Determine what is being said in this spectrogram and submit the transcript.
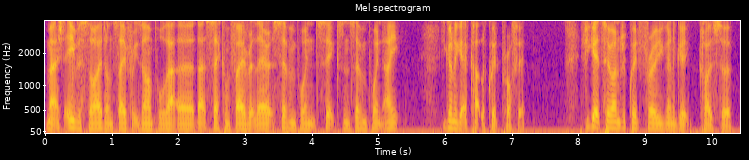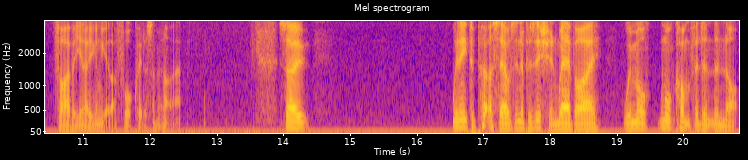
matched either side on say for example that uh, that second favourite there at 7.6 and 7.8 you're going to get a couple of quid profit. If you get 200 quid through you're going to get close to a fiver you know you're going to get like 4 quid or something like that. So we need to put ourselves in a position whereby we're more more confident than not.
